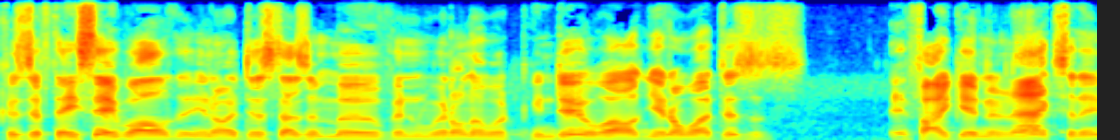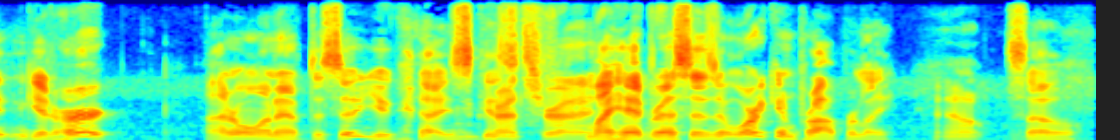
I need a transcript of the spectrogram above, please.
Because if they say, well, you know, it just doesn't move and we don't know what we can do, well, you know what? This is, if I get in an accident and get hurt, I don't want to have to sue you guys because That's right. my headrest isn't working properly. Yep. So,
